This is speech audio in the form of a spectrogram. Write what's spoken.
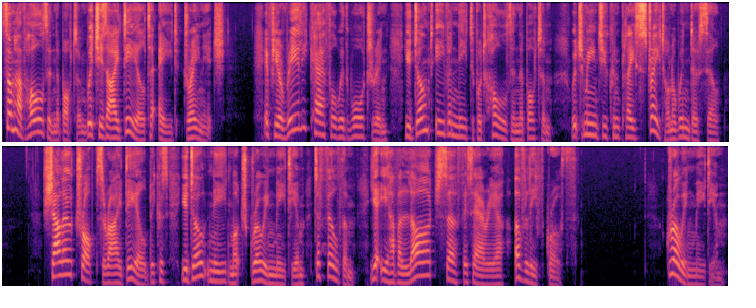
Some have holes in the bottom, which is ideal to aid drainage. If you're really careful with watering, you don't even need to put holes in the bottom, which means you can place straight on a windowsill. Shallow troughs are ideal because you don't need much growing medium to fill them, yet you have a large surface area of leaf growth. Growing medium.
